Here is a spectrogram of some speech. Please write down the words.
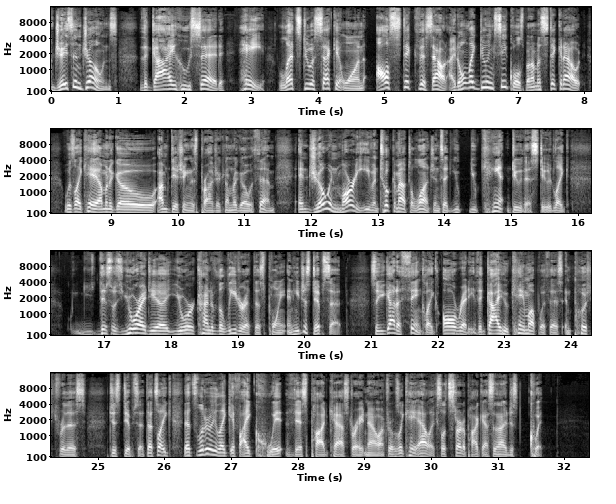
Jason Jones, the guy who said, Hey, let's do a second one. I'll stick this out. I don't like doing sequels, but I'm going to stick it out. Was like, Hey, I'm going to go, I'm ditching this project. I'm going to go with them. And Joe and Marty even took him out to lunch and said, You, you can't do this, dude. Like, this was your idea. You're kind of the leader at this point, And he just dipset. So you got to think like already the guy who came up with this and pushed for this just dips it. That's like that's literally like if I quit this podcast right now after I was like, "Hey Alex, let's start a podcast," and then I just quit.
